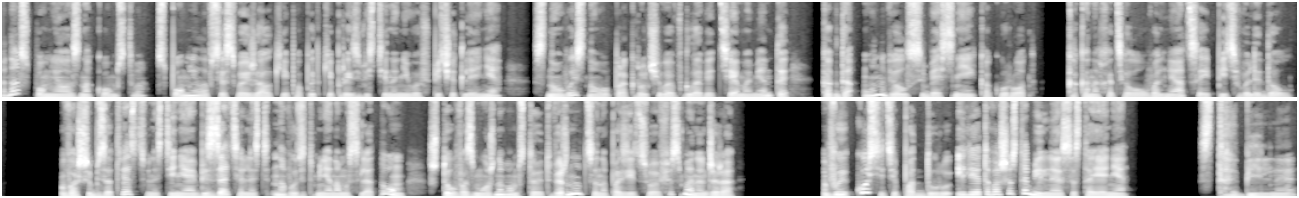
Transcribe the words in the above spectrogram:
Она вспомнила знакомство, вспомнила все свои жалкие попытки произвести на него впечатление, снова и снова прокручивая в голове те моменты, когда он вел себя с ней как урод, как она хотела увольняться и пить валидол. Ваша безответственность и необязательность наводят меня на мысль о том, что, возможно, вам стоит вернуться на позицию офис-менеджера. Вы косите под дуру или это ваше стабильное состояние? Стабильное,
